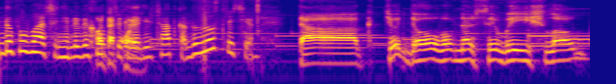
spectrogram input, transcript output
До побачення, любі хлопчики Отакої. та дівчатка. До зустрічі. Так, чудово в нас все вийшло.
